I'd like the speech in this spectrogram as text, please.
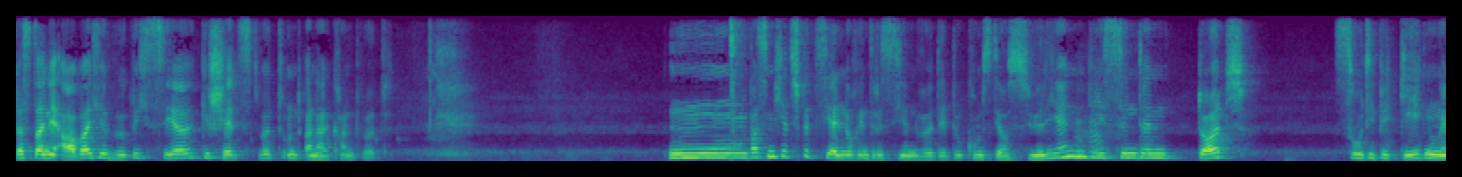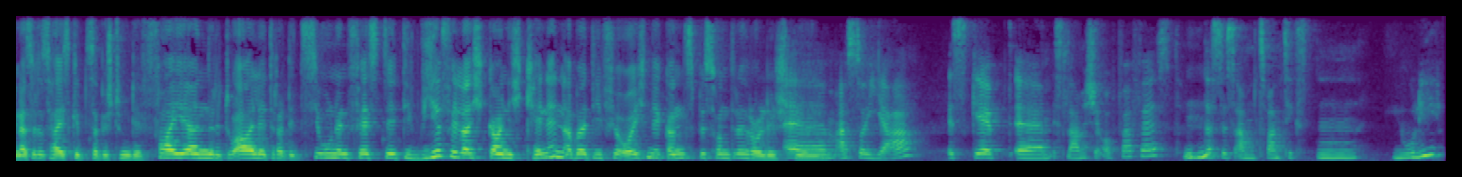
dass deine Arbeit hier wirklich sehr geschätzt wird und anerkannt wird. Was mich jetzt speziell noch interessieren würde, du kommst ja aus Syrien. Wie sind denn dort so die Begegnungen? Also das heißt, gibt es da bestimmte Feiern, Rituale, Traditionen, Feste, die wir vielleicht gar nicht kennen, aber die für euch eine ganz besondere Rolle spielen? Ähm, also ja, es gibt ähm, Islamische Opferfest. Das ist am 20. Juli.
